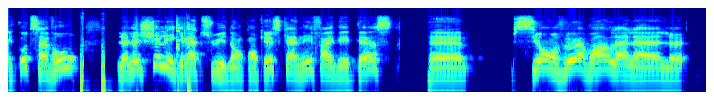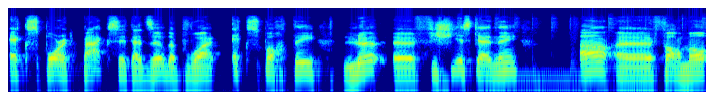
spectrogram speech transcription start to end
Écoute, ça vaut. Le logiciel est gratuit, donc on peut scanner, faire des tests. Euh, si on veut avoir le export pack, c'est-à-dire de pouvoir exporter le euh, fichier scanné en euh, format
